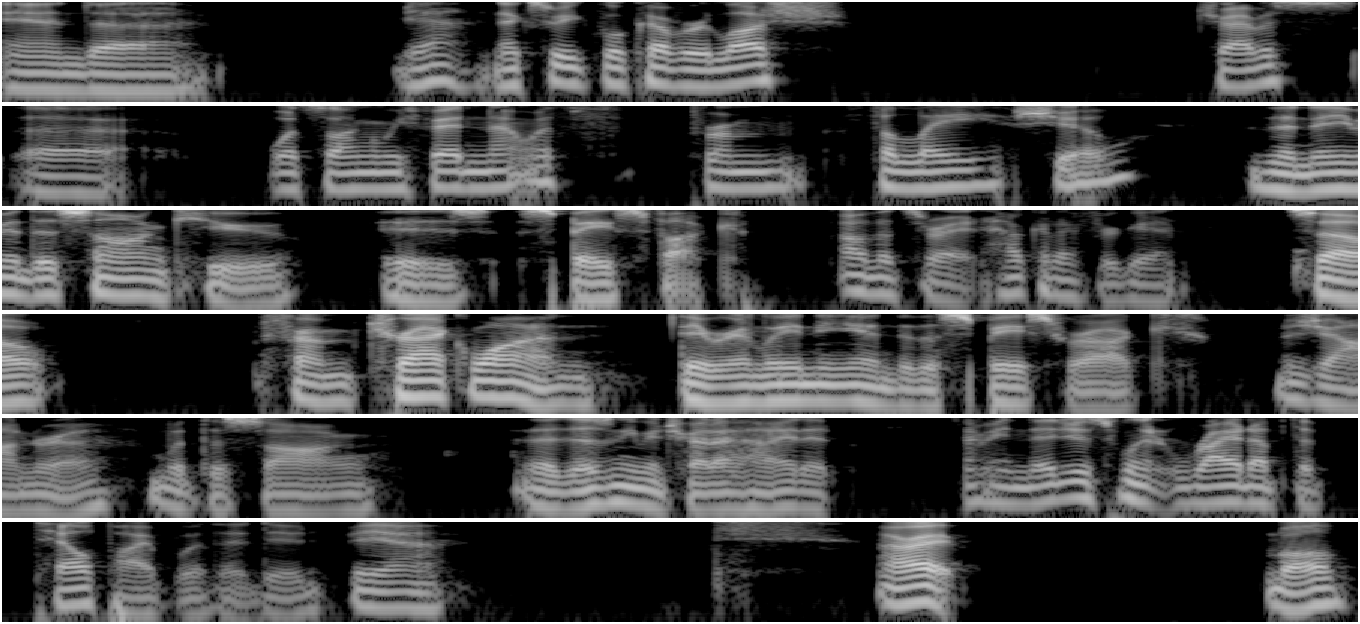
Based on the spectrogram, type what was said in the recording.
And uh, yeah, next week we'll cover Lush. Travis, uh, what song are we fading out with from Fillet Show? The name of the song cue is Space Fuck. Oh, that's right. How could I forget? So, from track one, they were leaning into the space rock genre with the song that doesn't even try to hide it. I mean, they just went right up the tailpipe with it, dude. Yeah. All right. Well,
